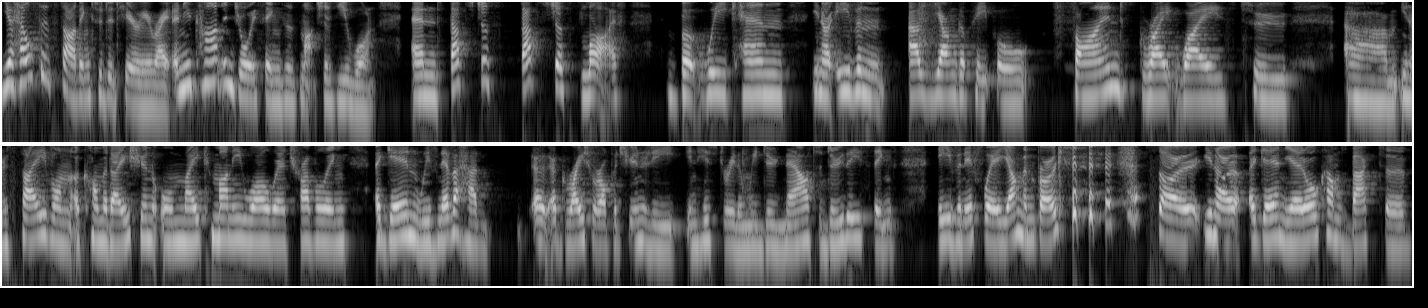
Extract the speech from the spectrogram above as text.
your health is starting to deteriorate and you can't enjoy things as much as you want. And that's just that's just life. But we can you know even as younger people find great ways to um, you know save on accommodation or make money while we're traveling. Again we've never had a, a, greater opportunity in history than we do now to do these things even if we're young and broke. So you know again yeah it all comes back to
